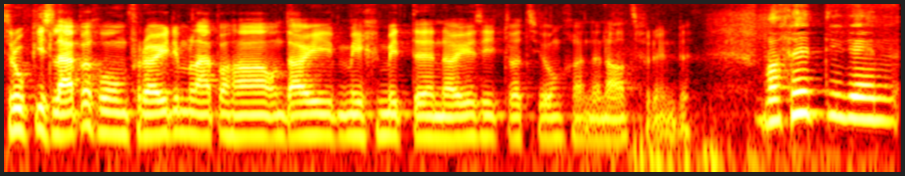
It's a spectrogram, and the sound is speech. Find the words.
zurück ins Leben kommen, Freude im Leben haben und auch mich mit der neuen Situation können anzufreunden. Was hat dich denn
